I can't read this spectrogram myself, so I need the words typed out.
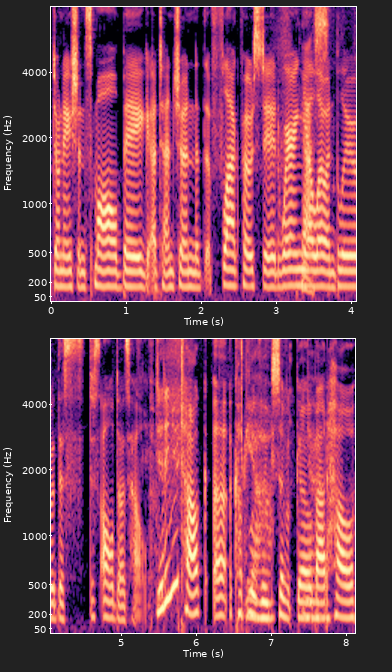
donation, small, big, attention, the flag posted, wearing Yes. yellow and blue, this this all does help. Didn't you talk uh, a couple of weeks ago Yeah. about how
